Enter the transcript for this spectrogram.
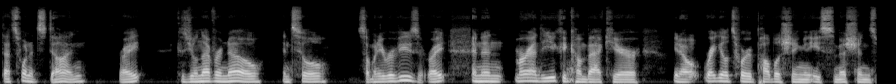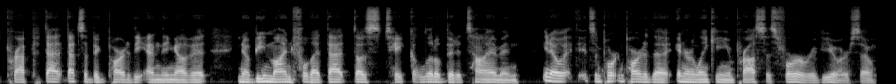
That's when it's done, right? Because you'll never know until somebody reviews it, right? And then Miranda, you can come back here. You know, regulatory publishing and e-submissions prep that that's a big part of the ending of it. You know, be mindful that that does take a little bit of time and you know it's important part of the interlinking and process for a reviewer. So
